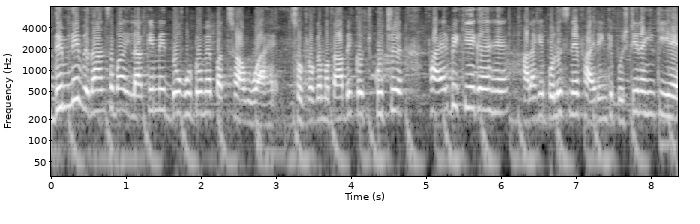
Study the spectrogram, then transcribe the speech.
दिमनी विधानसभा इलाके में दो गुटों में पथराव हुआ है। सूत्रों के मुताबिक कुछ कुछ फायर भी किए गए हैं। हालाँकि पुलिस ने फायरिंग की पुष्टि नहीं की है।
